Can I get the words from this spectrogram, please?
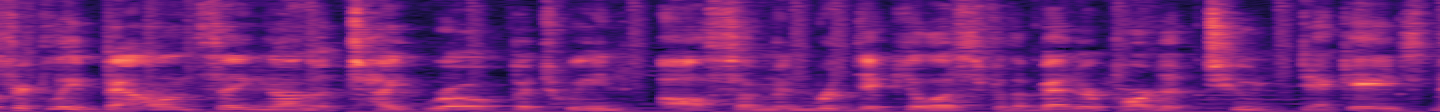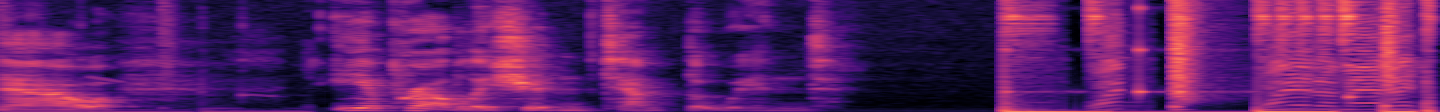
perfectly balancing on a tightrope between awesome and ridiculous for the better part of two decades now. You probably shouldn't tempt the wind. What? Wait a minute.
